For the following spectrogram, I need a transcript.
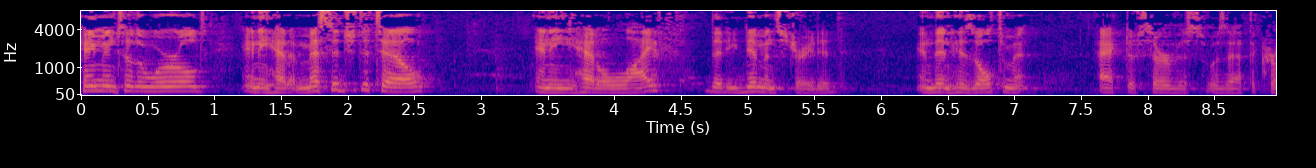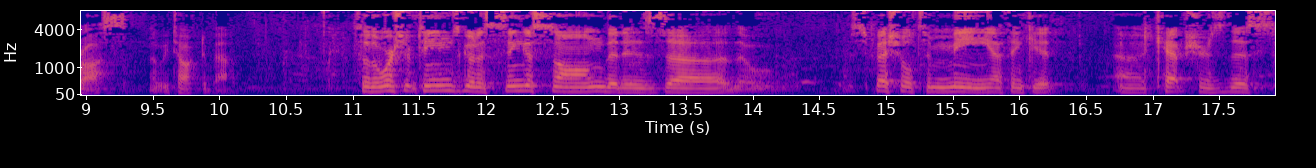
came into the world and he had a message to tell and he had a life that he demonstrated and then his ultimate act of service was at the cross that we talked about. So the worship team's going to sing a song that is uh, special to me. I think it uh, captures this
